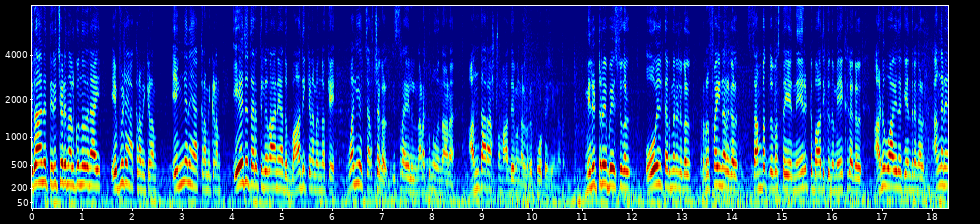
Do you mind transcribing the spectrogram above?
ഇറാന് തിരിച്ചടി നൽകുന്നതിനായി എവിടെ ആക്രമിക്കണം എങ്ങനെ ആക്രമിക്കണം ഏത് തരത്തിൽ ഇറാനെ അത് ബാധിക്കണം എന്നൊക്കെ വലിയ ചർച്ചകൾ ഇസ്രായേലിൽ നടക്കുന്നുവെന്നാണ് അന്താരാഷ്ട്ര മാധ്യമങ്ങൾ റിപ്പോർട്ട് ചെയ്യുന്നത്. മിലിറ്ററി ബേസുകൾ ഓയിൽ ടെർമിനലുകൾ റിഫൈനറുകൾ സമ്പദ് വ്യവസ്ഥയെ നേരിട്ട് ബാധിക്കുന്ന മേഖലകൾ അണുവായുധ കേന്ദ്രങ്ങൾ അങ്ങനെ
